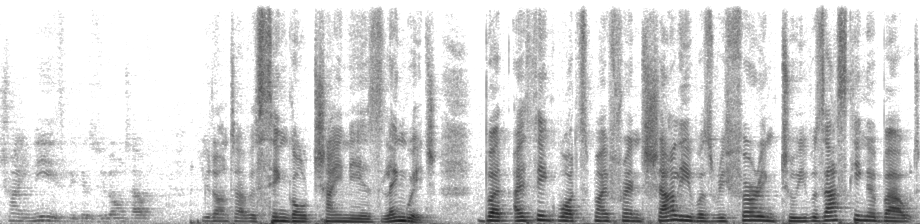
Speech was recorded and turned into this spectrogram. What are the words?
Chinese because you don't have you don't have a single Chinese language. But I think what my friend Charlie was referring to, he was asking about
